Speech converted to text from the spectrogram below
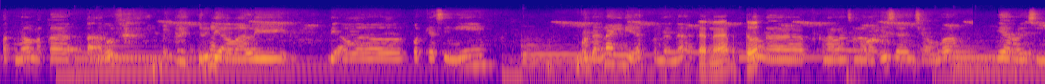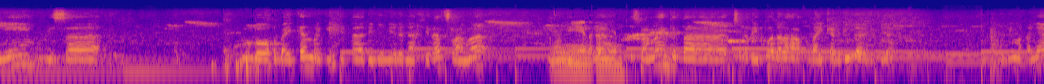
tak kenal maka tak aruf. Jadi diawali di awal podcast ini perdana ini ya perdana perdana betul kita kenalan sama Rohis ya Insya Allah ya Rohis ini bisa membawa kebaikan bagi kita di dunia dan akhirat selama amin, yang, amin. selama yang kita cari itu adalah hal kebaikan juga gitu ya. Jadi makanya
